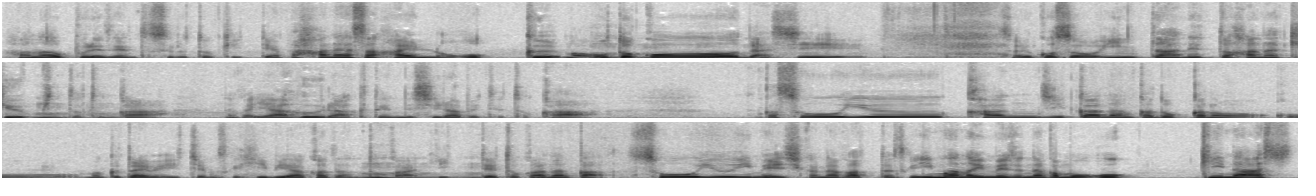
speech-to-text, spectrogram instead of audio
花をプレゼントする時ってやっぱ花屋さん入るの億劫、まあ、男だし、それこそインターネット花キューピットとか、なんかヤフー楽天で調べてとかなんかそういう感じかなんかどっかのこう、まあ、具体名言っちゃいますけど日比谷花壇とか行ってとか、なんかそういうイメージしかなかったんですけど今のイメージはなんかもう大きなし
